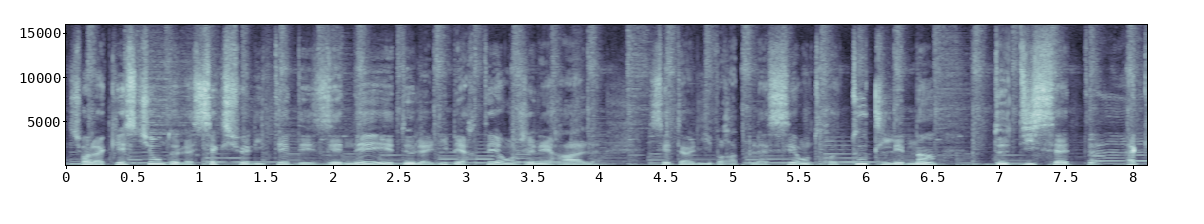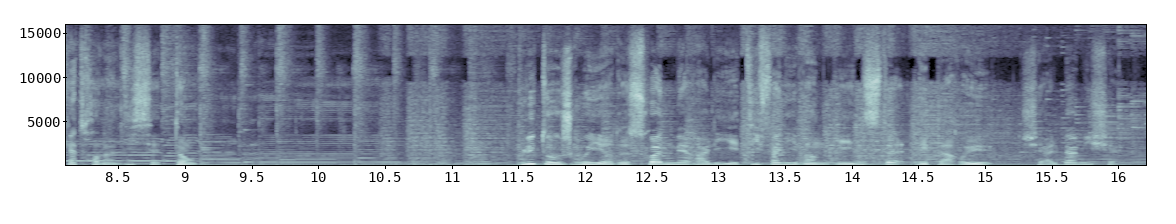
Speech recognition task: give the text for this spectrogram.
sur la question de la sexualité des aînés et de la liberté en général. C'est un livre à placer entre toutes les mains de 17 à 97 ans. Plutôt jouir de Swan Merali et Tiffany Van Ginst est paru chez Albin Michel.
